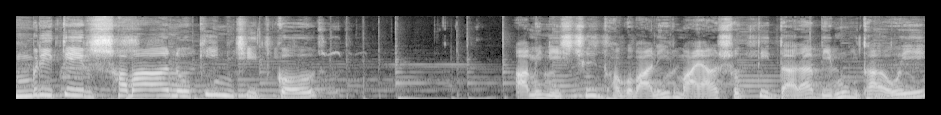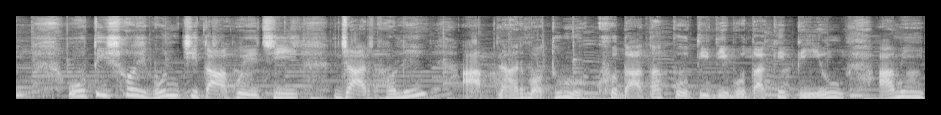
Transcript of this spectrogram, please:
মৃতের সমান ও কিঞ্চিত কর। আমি নিশ্চয়ই ভগবানের মায়া শক্তির দ্বারা বিমুগ্ধা হয়ে অতিশয় বঞ্চিতা হয়েছি। যার ফলে আপনার মতো মুখ্য দাতা পতি দেবতাকে পেয়েও আমি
